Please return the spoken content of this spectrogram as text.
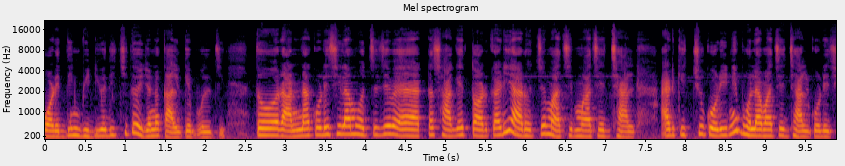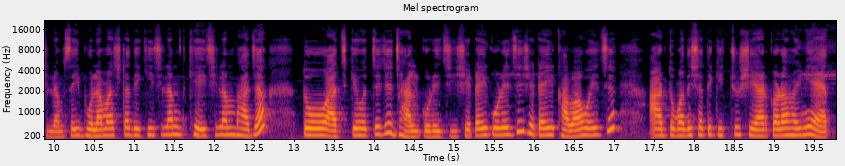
পরের দিন ভিডিও দিচ্ছি তো ওই জন্য কালকে বলছি। তো রান্না করেছিলাম হচ্ছে যে একটা শাকের তরকারি আর হচ্ছে মাছ, মাছের ঝাল। আর কিচ্ছু করিনি, ভোলা মাছের ঝাল করেছিলাম। সেই ভোলা মাছটা দেখিয়েছিলাম, খেয়েছিলাম ভাজা। তো আজকে হচ্ছে যে ঝাল করেছি, সেটাই করেছি, সেটাই খাওয়া হয়েছে। আর তোমাদের সাথে কিচ্ছু শেয়ার করা হয়নি, এত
